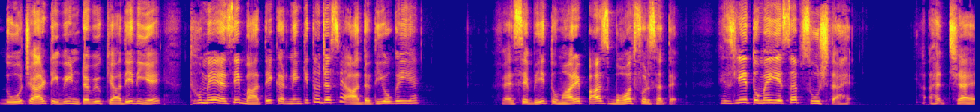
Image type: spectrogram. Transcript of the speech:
दो चार टीवी इंटरव्यू क्या दे दिए तुम्हें ऐसी बातें करने की तो जैसे आदत ही हो गई है। वैसे भी तुम्हारे पास बहुत फुर्सत है, इसलिए तुम्हें ये सब सूझता है। अच्छा है,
